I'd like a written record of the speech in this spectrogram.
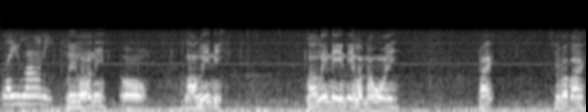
Leilani. Leilani. Oh, Lalini. Lalini in Illinois. Right. Say bye bye.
